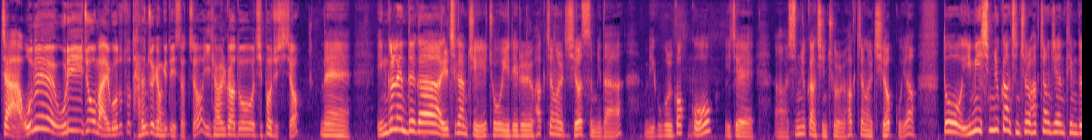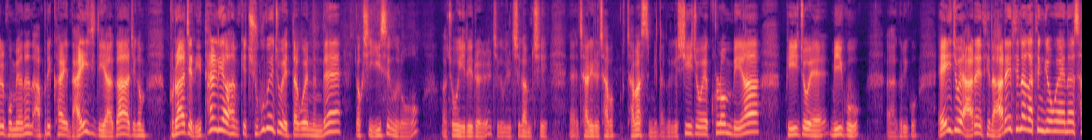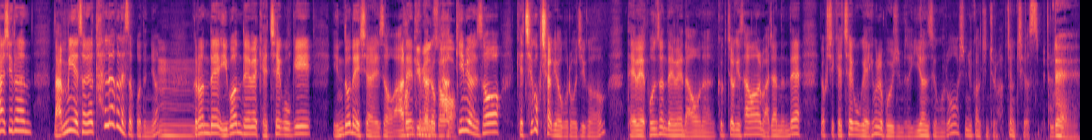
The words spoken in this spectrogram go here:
자, 오늘 우리 조 말고도 또 다른 조 경기도 있었죠. 이 결과도 짚어주시죠. 네. 잉글랜드가 일찌감치 조 1위를 확정을 지었습니다. 미국을 꺾고 이제 어 16강 진출 확정을 지었고요. 또 이미 16강 진출 확정 지은 팀들 보면은 아프리카의 나이지리아가 지금 브라질, 이탈리아와 함께 죽음의 조에 있다고 했는데 역시 2승으로 어, 조 1위를 지금 일찌감치 자리를 잡, 잡았습니다. 그리고 C조의 콜롬비아, B조의 미국, 아, 그리고 A조의 아르헨티나. 아르헨티나 같은 경우에는 사실은 남미 예선에 탈락을 했었거든요. 음. 그런데 이번 대회 개최국이 인도네시아에서 아르헨티나로 바뀌면서. 바뀌면서 개최국 자격으로 지금 대회 본선 대회에 나오는 극적인 상황을 맞았는데 역시 개최국의 힘을 보여주면서 2연승으로 16강 진출을 확정지었습니다. 네.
